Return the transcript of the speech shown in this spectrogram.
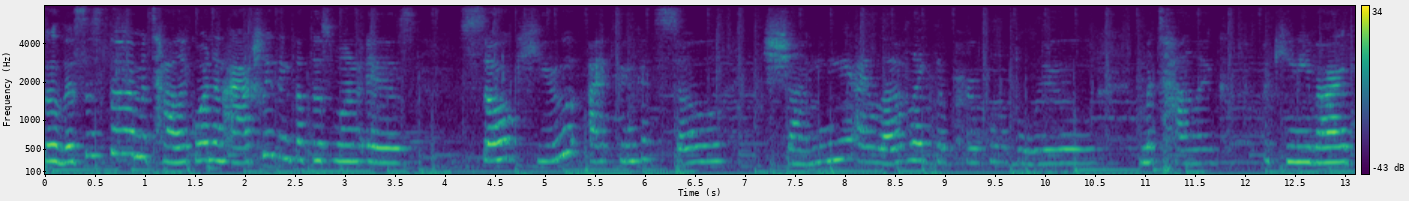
So this is the metallic one and I actually think that this one is so cute. I think it's so shiny. I love like the purple blue metallic bikini vibe.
